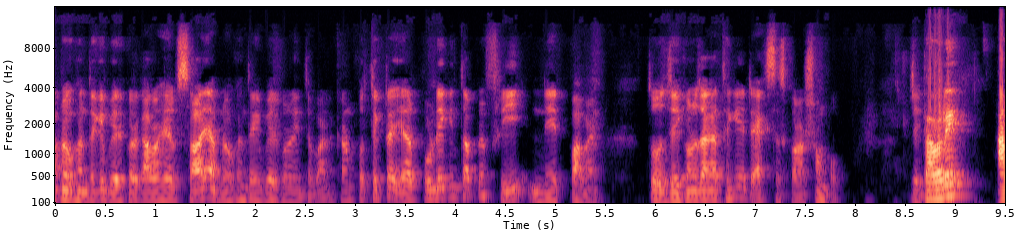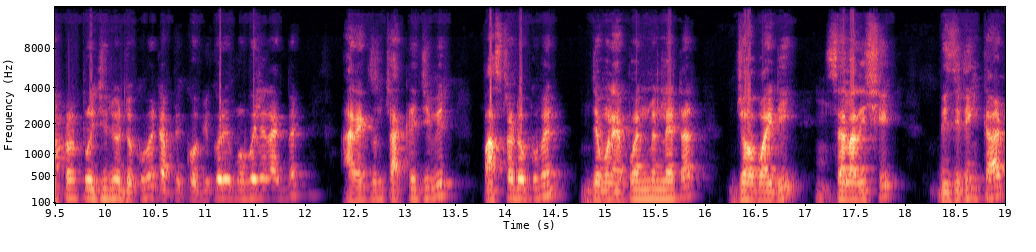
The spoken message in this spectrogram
আপনি ওখান থেকে বের করে, কারও হেল্প ছাড়াই আপনি ওখান থেকে বের করে নিতে পারেন। কারণ প্রত্যেকটা এয়ারপোর্টে কিন্তু আপনি ফ্রি নেট পাবেন। তো যে কোনো জায়গা থেকে এটা অ্যাক্সেস করা সম্ভব। তাহলে আপনার প্রয়োজনীয় ডকুমেন্ট আপনি কপি করে মোবাইলে রাখবেন। আর একজন চাকরিজীবীর পাঁচটা ডকুমেন্ট যেমন appointment letter job ID salary sheet visiting card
